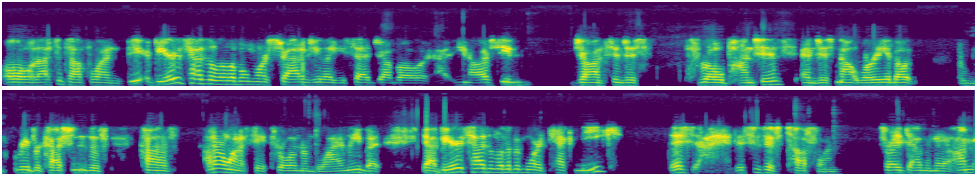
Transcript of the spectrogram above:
Oh, that's a tough one. Be- Beers has a little bit more strategy, like you said, Jumbo. Uh, You know, I've seen Johnson just throw punches and just not worry about repercussions of kind of. I don't want to say throwing them blindly, but yeah, Beers has a little bit more technique. This this is a tough one. It's right down the middle. I'm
